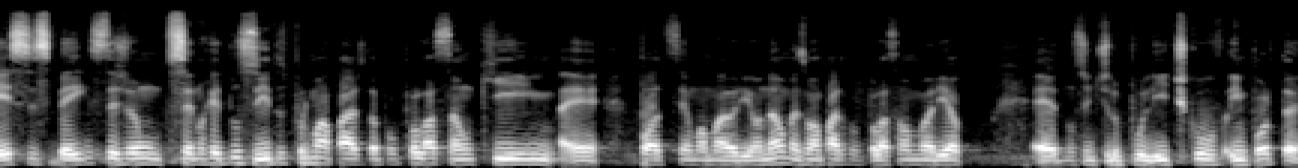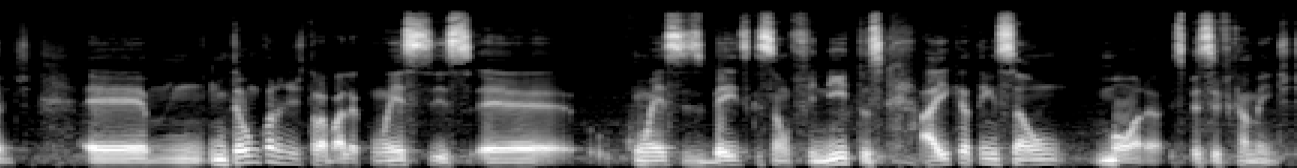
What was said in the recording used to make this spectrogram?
esses bens estejam sendo reduzidos por uma parte da população que é, pode ser uma maioria ou não, mas uma parte da população, uma maioria é, no sentido político importante. É, então, quando a gente trabalha com esses, é, com esses bens que são finitos, aí que a tensão mora especificamente.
